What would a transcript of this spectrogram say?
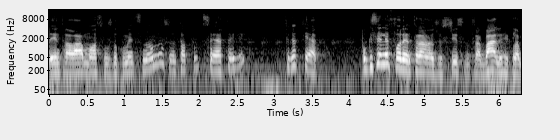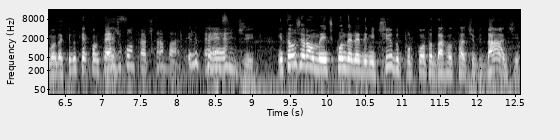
entra lá, mostra os documentos, não, meu senhor, está tudo certo, aí ele fica quieto. Porque se ele for entrar na Justiça do Trabalho reclamando daquilo, o que acontece? Perde o contrato de trabalho. Ele é perde. Então, geralmente, quando ele é demitido por conta da rotatividade,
